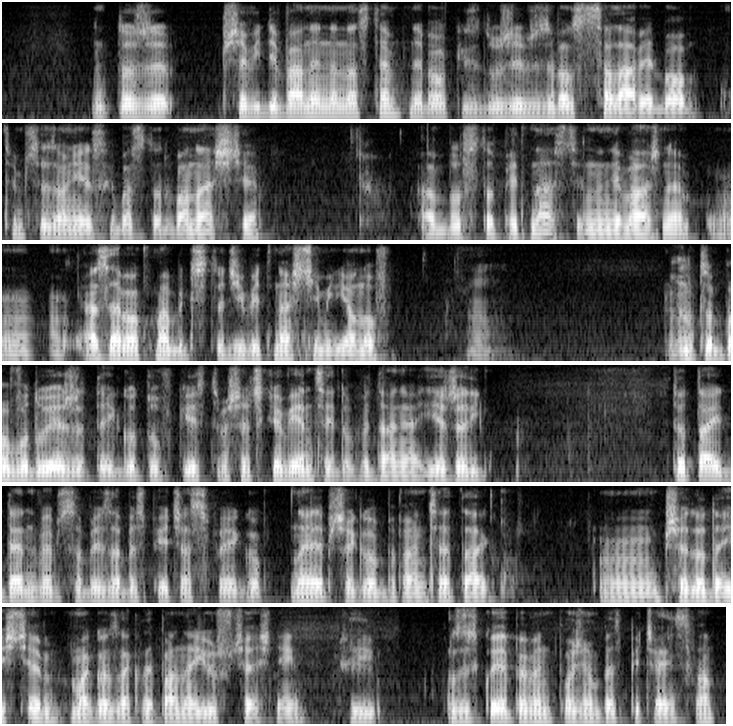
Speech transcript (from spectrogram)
no to że przewidywany na następny rok jest duży wzrost salary, bo w tym sezonie jest chyba 112 albo 115, no nieważne. A za rok ma być 119 milionów. No. No to powoduje, że tej gotówki jest troszeczkę więcej do wydania. Jeżeli tutaj Denver sobie zabezpiecza swojego najlepszego obrońcę, tak, mm, przed odejściem, ma go zaklepane już wcześniej, czyli uzyskuje pewien poziom bezpieczeństwa.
